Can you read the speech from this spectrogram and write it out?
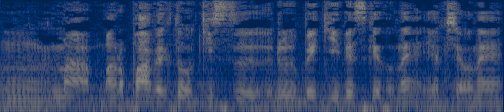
うん、まあ、あの、パーフェクトを期するべきですけどね、役者はね。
